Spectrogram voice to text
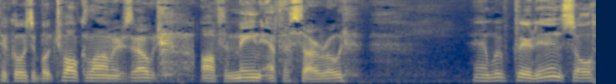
that goes about 12 kilometers out off the main FSR road. And we've cleared it in, so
